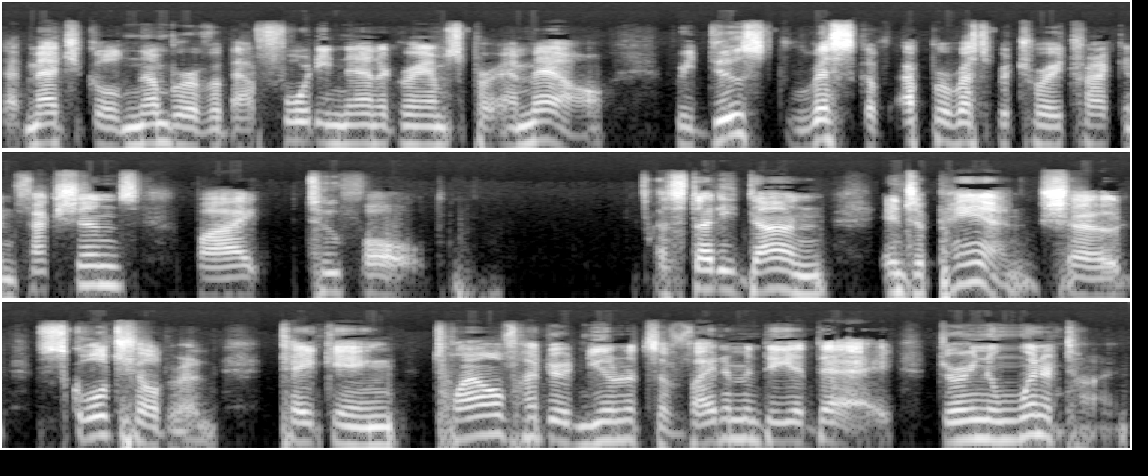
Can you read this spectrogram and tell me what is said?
that magical number of about 40 nanograms per ml, reduced risk of upper respiratory tract infections by twofold. A study done in Japan showed school children taking 1,200 units of vitamin D a day during the wintertime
